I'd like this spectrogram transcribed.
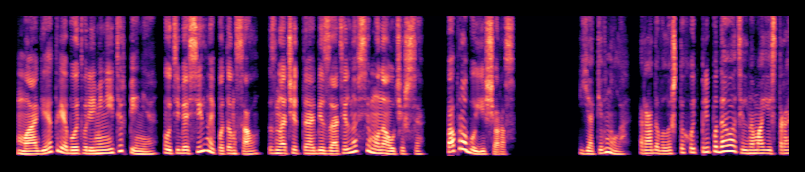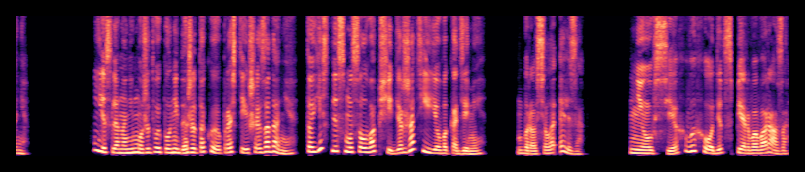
«Магия требует времени и терпения. У тебя сильный потенциал, значит, ты обязательно всему научишься. Попробуй еще раз». Я кивнула, радовала, что хоть преподаватель на моей стороне. Если она не может выполнить даже такое простейшее задание, то есть ли смысл вообще держать ее в академии? Бросила Эльза. Не у всех выходит с первого раза.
